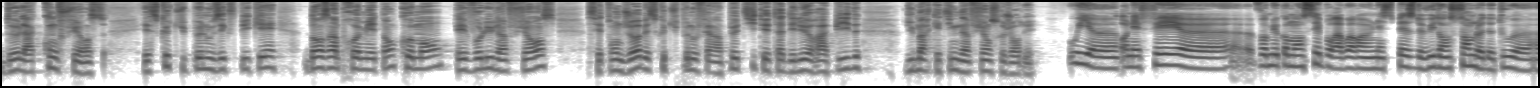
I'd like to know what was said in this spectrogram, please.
de la confluence. Est-ce que tu peux nous expliquer dans un premier temps comment évolue l'influence? C'est ton job. Est-ce que tu peux nous faire un petit état des lieux rapide du marketing d'influence aujourd'hui? Oui, euh, en effet, euh, vaut mieux commencer pour avoir une espèce de vue d'ensemble de tout, euh,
